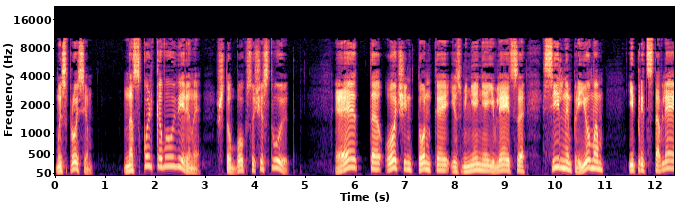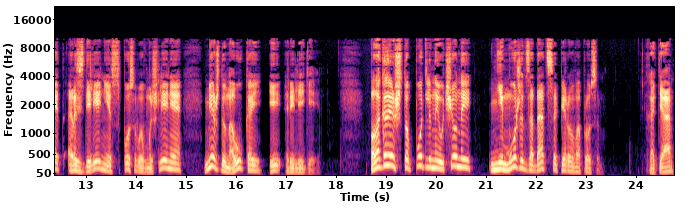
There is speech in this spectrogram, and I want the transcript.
Мы спросим «Насколько вы уверены, что Бог существует?» Это очень тонкое изменение является сильным приемом и представляет разделение способов мышления между наукой и религией. Полагаю, что подлинный ученый не может задаться первым вопросом. Хотя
